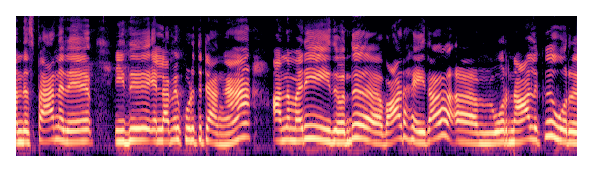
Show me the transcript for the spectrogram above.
அந்த ஸ்பேனரு இது எல்லாமே கொடுத்துட்டாங்க. அந்த மாதிரி இது வந்து வாடகை தான் ஒரு நாளுக்கு ஒரு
